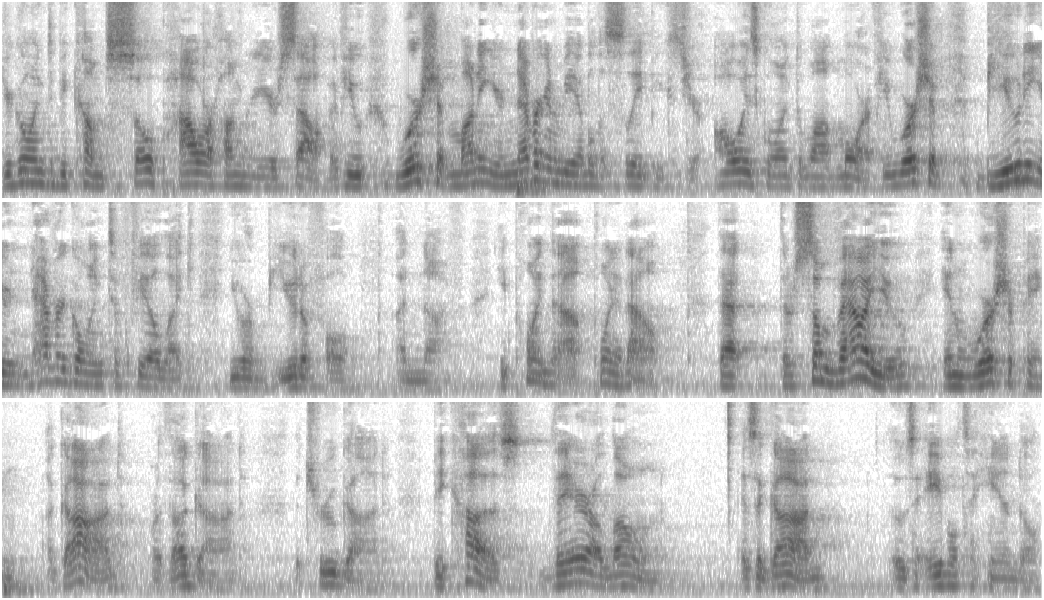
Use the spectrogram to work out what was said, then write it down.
you're going to become so power hungry yourself. If you worship money you're never going to be able to sleep because you're always going to want more. If you worship beauty you're never going to feel like you are beautiful enough. He pointed out pointed out that there's some value in worshiping a god or the god the true god because there alone is a god who's able to handle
